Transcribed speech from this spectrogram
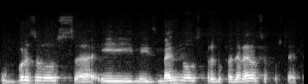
обвързаност и неизменност, предопределеност, ако щете.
